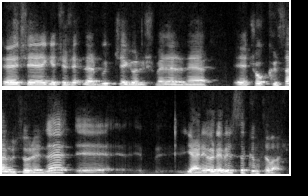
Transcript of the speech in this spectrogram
e, şeye geçecekler bütçe görüşmelerine e, çok kısa bir sürede e, yani öyle bir sıkıntı var.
